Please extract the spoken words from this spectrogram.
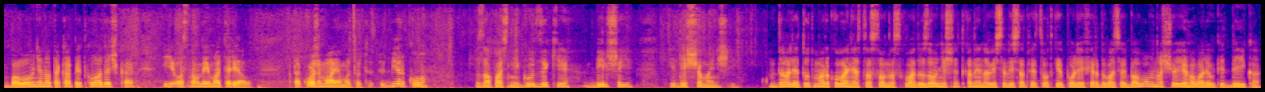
бавовняна така підкладочка і основний матеріал. Також маємо тут бірку, запасні гудзики, більший і дещо менший. Далі тут маркування стосовно складу. Зовнішня тканина 80% поліефір 20 бавовна, що я говорив, підбійка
